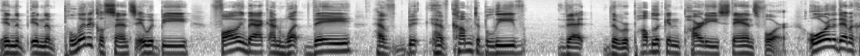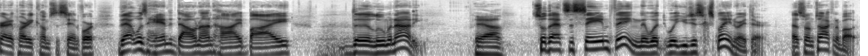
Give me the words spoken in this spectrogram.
in the in the political sense, it would be falling back on what they have be, have come to believe that the Republican Party stands for, or the Democratic Party comes to stand for. That was handed down on high by the Illuminati. yeah, So that's the same thing that what what you just explained right there. That's what I'm talking about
